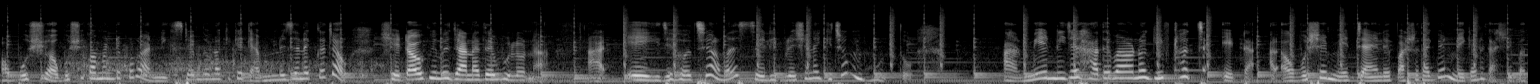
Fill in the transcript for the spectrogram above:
অবশ্যই অবশ্যই কমেন্টে করো। আর নেক্সট টাইম তোমরা কেকে কেমন ডিজাইন দেখতে চাও, সেটাও কিন্তু জানাতে ভুলো না। আর এই যে হচ্ছে আমাদের সেলিব্রেশনের কিছু মুহূর্ত। আর মেয়ের নিজের হাতে বানানো গিফট হচ্ছে এটা। আর অবশ্যই মেয়ের চ্যানেলের পাশে থাকবেন, মেয়েকে অনেক আশীর্বাদ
